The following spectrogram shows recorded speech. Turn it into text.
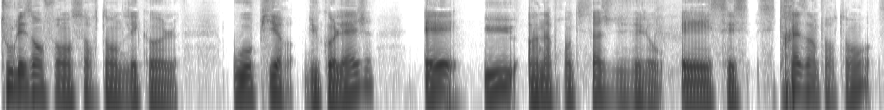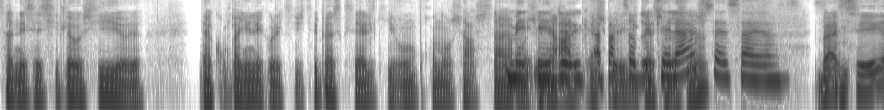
tous les enfants en sortant de l'école ou au pire du collège aient eu un apprentissage du vélo. Et c'est très important. Ça nécessite là aussi d'accompagner les collectivités parce que c'est elles qui vont prendre en charge ça. Mais, en général, à partir de quel âge ça, ça... Bah, C'est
